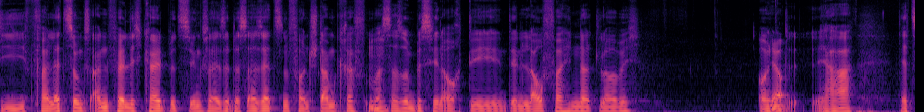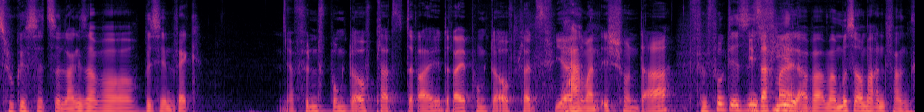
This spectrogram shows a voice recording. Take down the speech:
die Verletzungsanfälligkeit beziehungsweise das Ersetzen von Stammkräften, mhm. was da so ein bisschen auch die, den Lauf verhindert, glaube ich. Und ja. ja, der Zug ist jetzt so langsam aber auch ein bisschen weg. Ja, fünf Punkte auf Platz drei, drei Punkte auf Platz vier, ja, also man ist schon da. Fünf Punkte ist nicht viel, mal, aber man muss auch mal anfangen.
